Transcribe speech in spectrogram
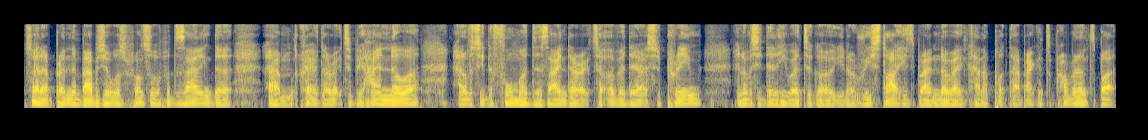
So that Brendon Babenzien was responsible for designing the um, creative director behind Noah, and obviously the former design director over there at Supreme. And obviously then he went to go, you know, restart his brand Noah and kind of put that back into prominence. But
